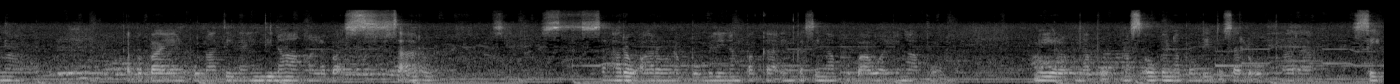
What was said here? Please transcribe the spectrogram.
mga kababayan po natin na hindi nakakalabas sa araw sa araw-araw na bumili ng pagkain kasi nga po bawal nga po mahirap na po mas okay na po dito sa loob para safe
